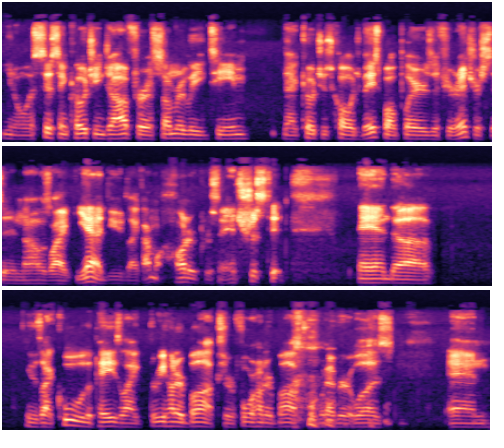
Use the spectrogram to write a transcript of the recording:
you know, assistant coaching job for a summer league team that coaches college baseball players if you're interested. And I was like, Yeah, dude, like I'm hundred percent interested. And uh he was like, Cool, the pay's like three hundred bucks or four hundred bucks or whatever it was. And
